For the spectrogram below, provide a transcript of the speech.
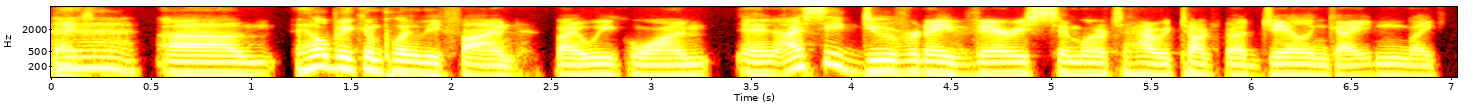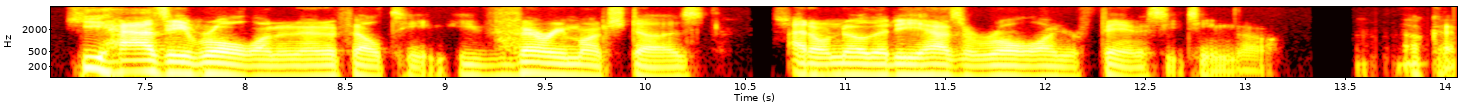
thanks. Man. Um, he'll be completely fine by week one. And I see Duvernay very similar to how we talked about Jalen Guyton. Like he has a role on an NFL team. He very much does. I don't know that he has a role on your fantasy team though. Okay.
